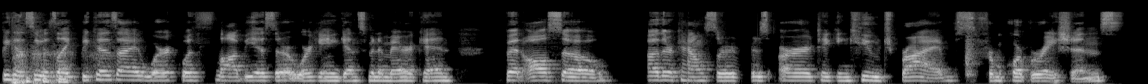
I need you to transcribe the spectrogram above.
because he was like, because I work with lobbyists that are working against Mid American, but also other councilors are taking huge bribes from corporations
